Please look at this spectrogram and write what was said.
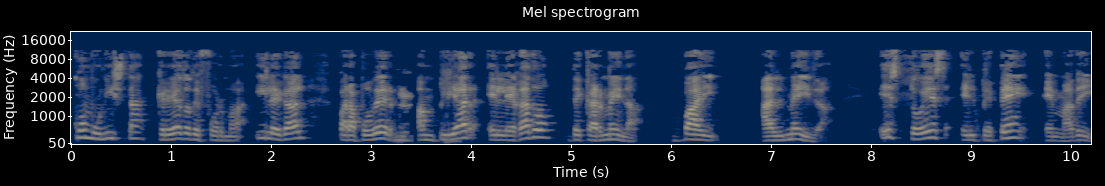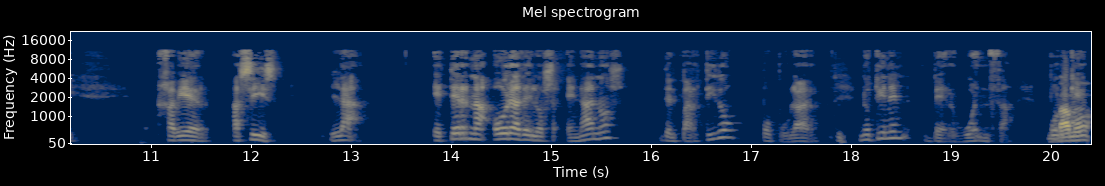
comunista creado de forma ilegal para poder ampliar el legado de Carmena, by Almeida. Esto es el PP en Madrid. Javier Asís, la eterna hora de los enanos del Partido Popular. No tienen vergüenza. Porque Vamos.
